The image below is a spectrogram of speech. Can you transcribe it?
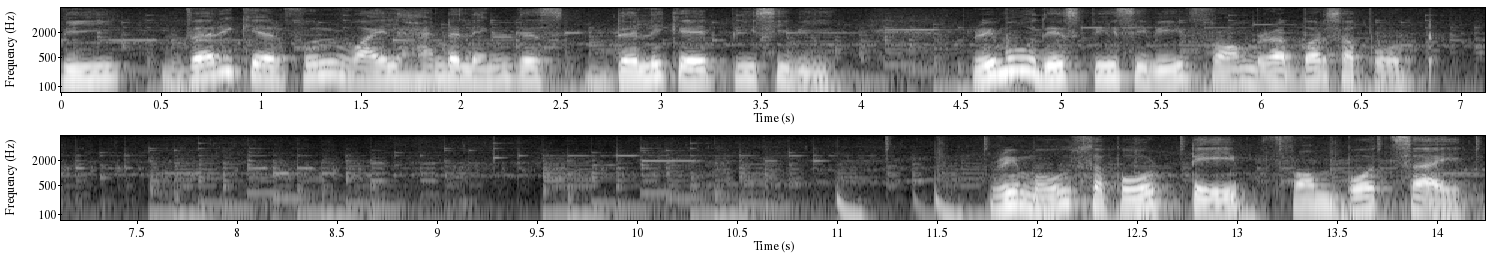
Be very careful while handling this delicate PCB. Remove this PCB from rubber support. Remove support tape from both sides.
